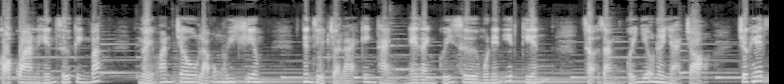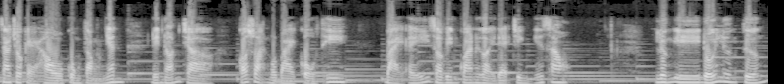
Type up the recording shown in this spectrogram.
Có quan hiến sứ Kinh Bắc, Người Hoan Châu là ông Huy Khiêm. Nhân dịp trở lại kinh thành, Nghe danh quý sư muốn đến ít kiến, Sợ rằng quấy nhiễu nơi nhà trọ Trước hết giao cho kẻ hầu cùng tòng nhân Đến đón chờ, Có soạn một bài cổ thi. Bài ấy do viên quan gửi đệ trình như sau. Lương y đối lương tướng,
